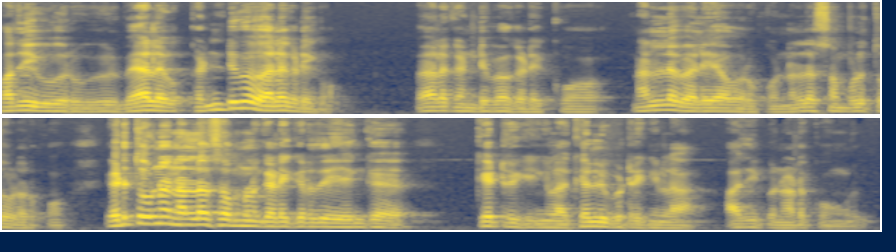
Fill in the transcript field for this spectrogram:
பதவி ஒரு வேலை கண்டிப்பாக வேலை கிடைக்கும். வேலை கண்டிப்பாக கிடைக்கும். நல்ல வேலையாகவும் இருக்கும். நல்ல சம்பளத்தோடு இருக்கும். எடுத்தோடனே நல்ல சம்பளம் கிடைக்கிறது எங்கே கேட்டிருக்கீங்களா? கேள்விப்பட்டிருக்கீங்களா? அது இப்போ நடக்கும் உங்களுக்கு.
